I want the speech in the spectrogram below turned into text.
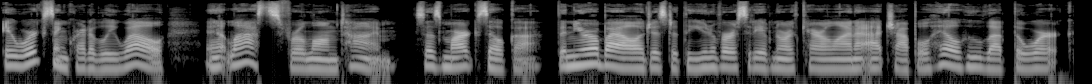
It works incredibly well, and it lasts for a long time, says Mark Zylka, the neurobiologist at the University of North Carolina at Chapel Hill who led the work.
